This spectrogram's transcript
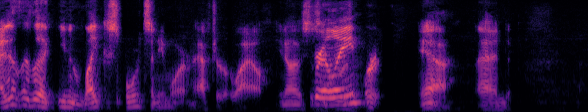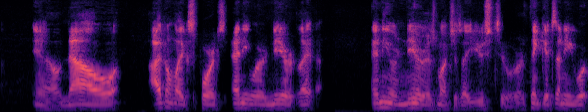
I didn't really like, even like sports anymore after a while. You know, it's just like, it Really? was work. Yeah, and you know now I don't like sports anywhere near like anywhere near as much as I used to, or think it's anywhere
